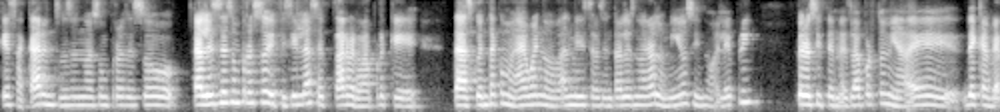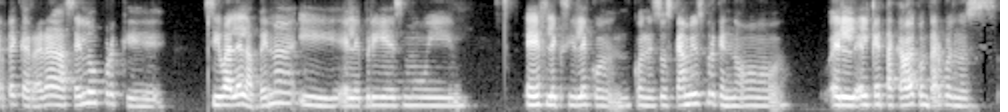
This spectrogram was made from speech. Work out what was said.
que sacar. Entonces no es un proceso, tal vez es un proceso difícil de aceptar, ¿verdad? Porque te das cuenta como, ay, bueno, administración tal vez no era lo mío, sino el EPRI, pero si tenés la oportunidad de, cambiarte carrera, hazlo porque sí vale la pena y el EPRI es muy eh, flexible con, con, esos cambios porque no, el, el, que te acaba de contar pues no es,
